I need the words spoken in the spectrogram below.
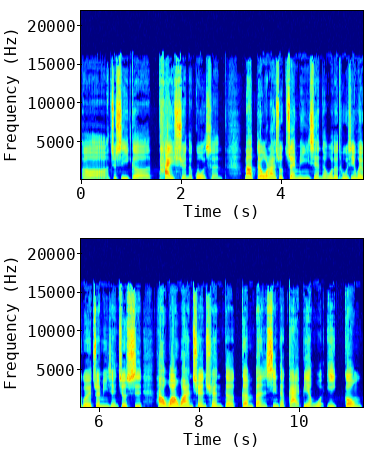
呃，就是一个汰选的过程。那对我来说最明显的，我的土星回归最明显就是它完完全全的根本性的改变我一宫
